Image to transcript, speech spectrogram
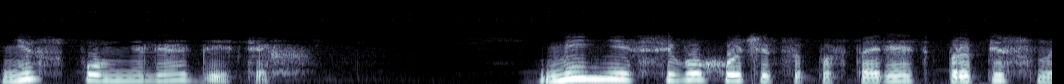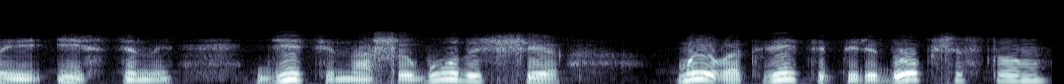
не вспомнили о детях. Менее всего хочется повторять прописные истины. Дети – наше будущее, мы в ответе перед обществом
